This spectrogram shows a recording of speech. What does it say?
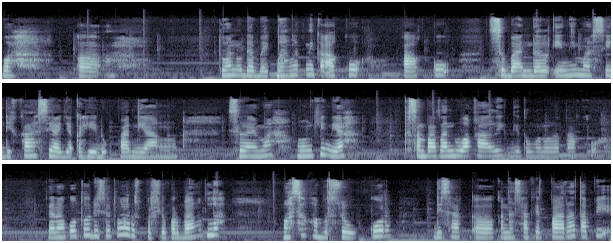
wah uh, Tuhan udah baik banget nih ke aku. Aku sebandel ini masih dikasih aja kehidupan yang selama mungkin ya. Kesempatan dua kali gitu menurut aku. Dan aku tuh di situ harus bersyukur banget lah. Masa nggak bersyukur bisa uh, kena sakit parah tapi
